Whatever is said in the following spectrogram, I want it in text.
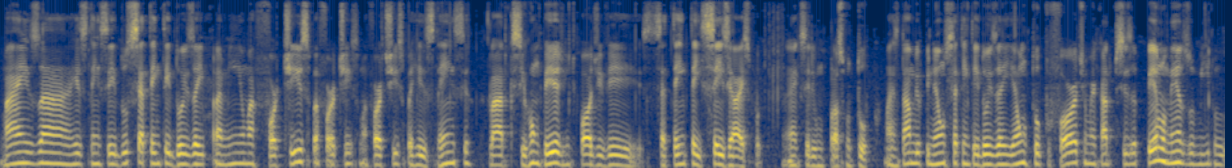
mas a resistência aí dos 72 aí para mim é uma fortíssima, fortíssima, fortíssima resistência. Claro que se romper a gente pode ver 76 reais, né, que seria um próximo topo. Mas na minha opinião 72 aí é um topo forte. O mercado precisa pelo menos o milho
